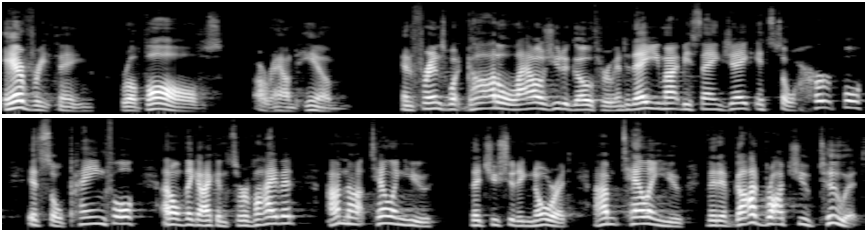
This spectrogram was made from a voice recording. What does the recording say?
Everything revolves around Him. And friends, what God allows you to go through, and today you might be saying, Jake, it's so hurtful, it's so painful, I don't think I can survive it. I'm not telling you that you should ignore it. I'm telling you that if God brought you to it,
